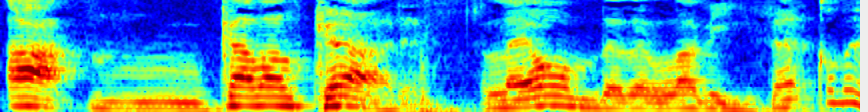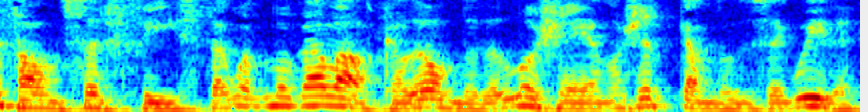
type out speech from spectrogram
a mh, cavalcare le onde della vita come fa un surfista quando cavalca le onde dell'oceano cercando di seguire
